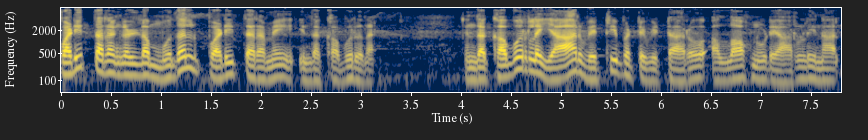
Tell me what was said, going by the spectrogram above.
படித்தரங்களில் முதல் படித்தரமே இந்த கபூர் தான். இந்த கபூரில் யார் வெற்றி பெற்று விட்டாரோ அல்லாஹ்னுடைய அருளினால்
